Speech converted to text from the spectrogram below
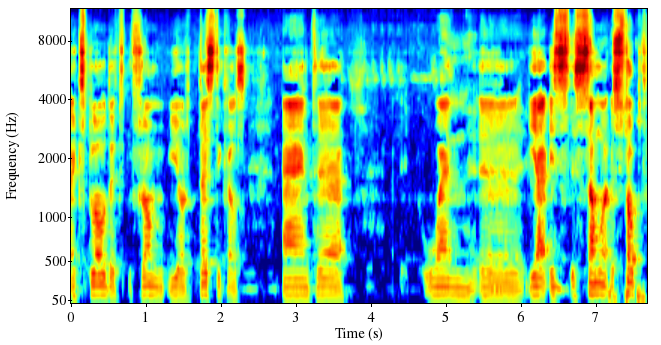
exploded from your testicles and uh, when uh, yeah it's, it's somewhere stopped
